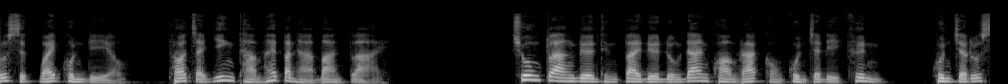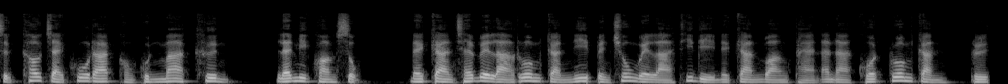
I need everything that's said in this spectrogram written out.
รู้สึกไว้คนเดียว เพราะจะยิ่งทำให้ปัญหาบานปลาย ช่วงกลางเดือนถึงปลายเดือนดวงด้านความรักของคุณจะดีขึ้น คุณจะรู้สึกเข้าใจคู่รักของคุณมากขึ้น และมีความสุข ในการใช้เวลาร่วมกันนี่เป็นช่วงเวลาที่ดีในการวางแผนอนาคตร่วมกัน หรือ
